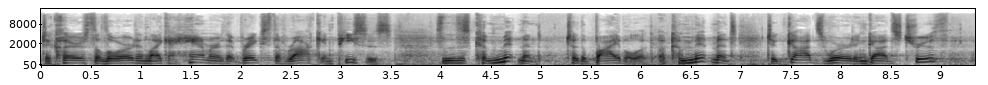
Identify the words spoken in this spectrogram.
declares the Lord, and like a hammer that breaks the rock in pieces. So, this commitment to the Bible, a, a commitment to God's word and God's truth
